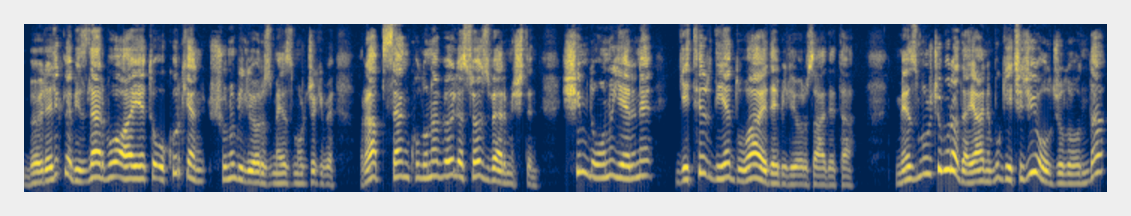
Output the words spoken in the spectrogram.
Böylelikle bizler bu ayeti okurken şunu biliyoruz mezmurcu gibi. Rab sen kuluna böyle söz vermiştin. Şimdi onu yerine getir diye dua edebiliyoruz adeta. Mezmurcu burada yani bu geçici yolculuğunda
